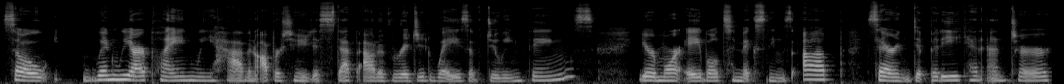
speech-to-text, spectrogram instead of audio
So, when we are playing, we have an opportunity to step out of rigid ways of doing things. You're more able to mix things up, serendipity can enter,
